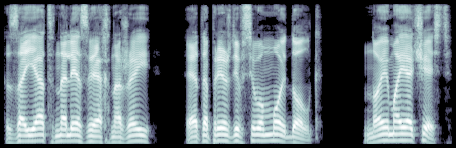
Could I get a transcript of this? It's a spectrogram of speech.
за яд на лезвиях ножей — это прежде всего мой долг, но и моя честь.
